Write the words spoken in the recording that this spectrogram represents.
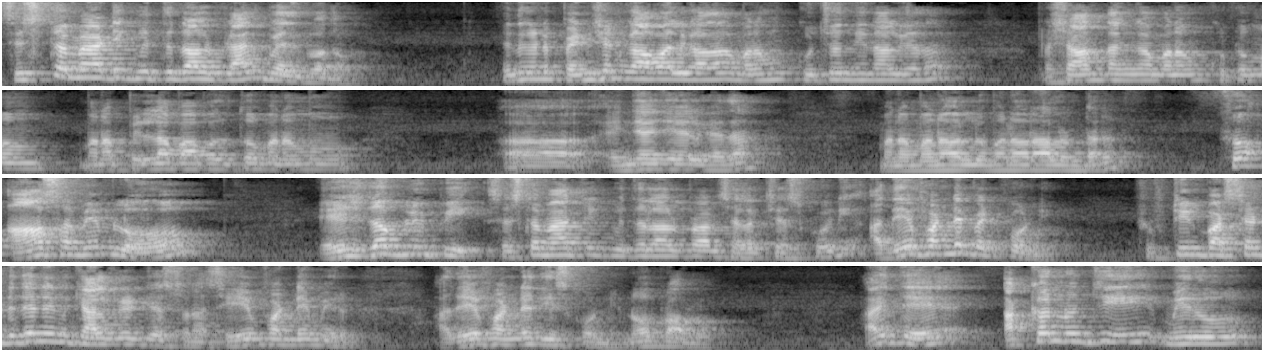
సిస్టమేటిక్ విత్డ్రాల్ ప్లాన్కి వెళ్ళిపోదాం. ఎందుకంటే పెన్షన్ కావాలి కదా మనం కూర్చొని తినాలి కదా. ప్రశాంతంగా మనం కుటుంబం మన పిల్ల పాపలతో మనము ఎంజాయ్ చేయాలి కదా? మన మనవాళ్ళు మనవరాలు ఉంటారు. సో ఆ సమయంలో హెచ్డబ్ల్యూపి సిస్టమాటిక్ విత్తనాల ప్లాన్ సెలెక్ట్ చేసుకొని అదే ఫండే పెట్టుకోండి. ఫిఫ్టీన్ పర్సెంట్దే నేను క్యాలిక్యులేట్ చేస్తున్నా. సేమ్ ఫండే మీరు. అదే ఫండే తీసుకోండి. నో ప్రాబ్లం అయితే అక్కడి నుంచి మీరు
